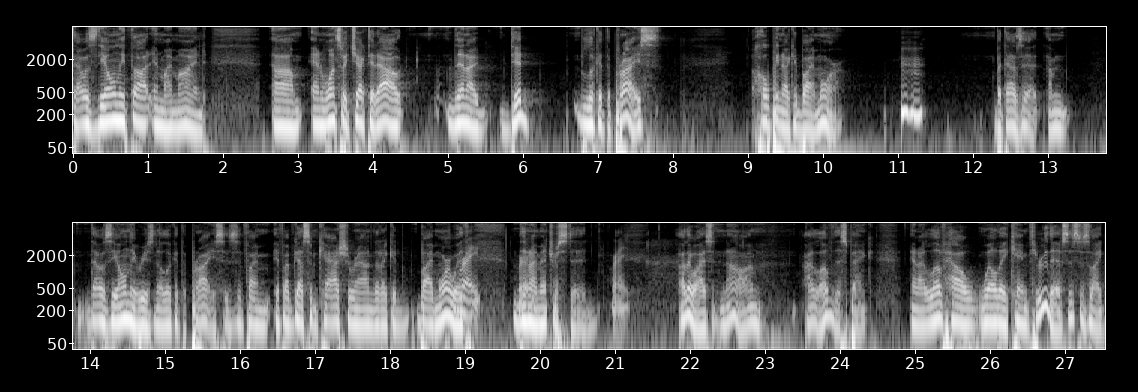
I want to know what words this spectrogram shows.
That was the only thought in my mind. Um, and once I checked it out, then I did look at the price, hoping I could buy more. hmm But that's it. I'm that was the only reason to look at the price is if I'm if I've got some cash around that I could buy more with, right. then right. I'm interested. Right. Otherwise, no, I'm I love this bank. And I love how well they came through this. This is like,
